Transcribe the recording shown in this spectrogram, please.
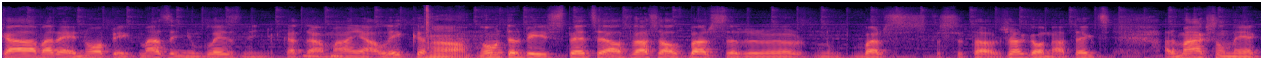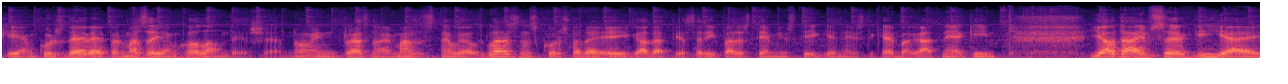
kā varēja nopirkt maziņu glezniņu. Katrā mājā lika. Nu, un tur bija speciāls vesels bars ar, nu, bars, tas ir tā žargonā teikts, ar māksliniekiem, kurus dēvē par mazajiem holandiešiem. Nu, viņi gleznoja mazas nelielas gleznas, kuras varēja iegādāties arī parastiem justīgiem, nevis tikai bagātnieki. Jautājums eh, Gijai.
